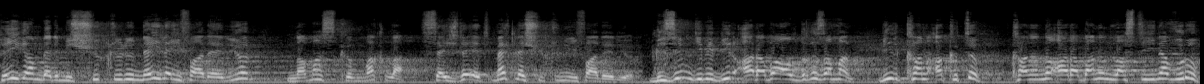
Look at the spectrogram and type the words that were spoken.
Peygamberimiz şükrünü neyle ifade ediyor? Namaz kılmakla, secde etmekle şükrünü ifade ediyor. Bizim gibi bir araba aldığı zaman bir kan akıtıp kanını arabanın lastiğine vurup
